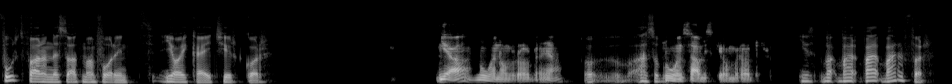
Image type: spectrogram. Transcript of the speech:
fortfarande så att man får inte jojka i kyrkor? Ja, någon områden, ja. Och, alltså, någon samiska områden. Just, var, var, varför?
